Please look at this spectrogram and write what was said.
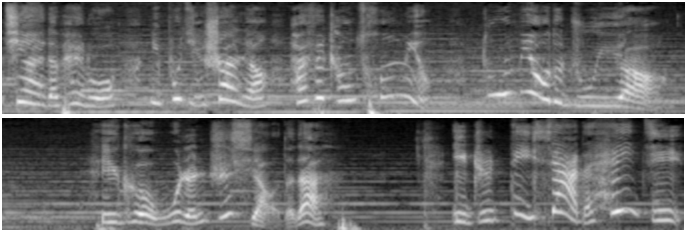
亲爱的佩罗，你不仅善良，还非常聪明，多妙的主意啊！一个无人知晓的蛋，一只地下的黑鸡。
